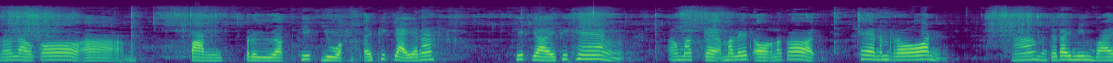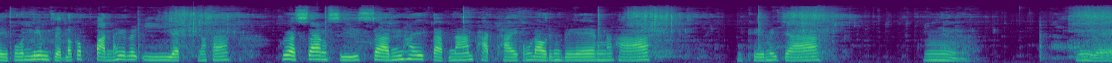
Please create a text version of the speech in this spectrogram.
แล้วเราก็ปั่นเปลือกพริกหยวกไอ้พริกใหญ่อะนะพริกใหญ่พริกแห้ง เอามาแกะเมล็ดออกแล้วก็แช่น้ำร้อน นะมันจะได้นิ่มไวพอมันนิ่มเสร็จแล้วก็ปั่นให้ละเอียดนะคะ เพื่อสร้างสีสันให้กับน้ำผัดไทยของเราแดงๆนะคะ โอเคไหมจ๊ะอืมนี่แหละ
